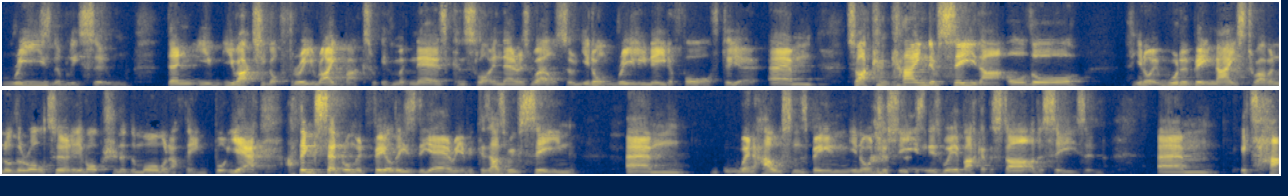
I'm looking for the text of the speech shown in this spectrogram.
reasonably soon, then you you've actually got three right backs if McNair's can slot in there as well. So you don't really need a fourth, do you? Um, so I can kind of see that, although you know, it would have been nice to have another alternative option at the moment, I think. But yeah, I think central midfield is the area because as we've seen um, when Howson's been, you know, just easing his way back at the start of the season, um, it's had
